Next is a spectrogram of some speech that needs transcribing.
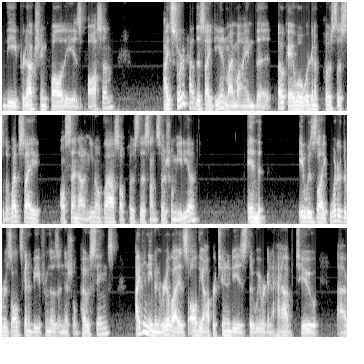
the production quality is awesome. I sort of had this idea in my mind that, okay, well, we're going to post this to the website. I'll send out an email blast. I'll post this on social media. And it was like, what are the results going to be from those initial postings? I didn't even realize all the opportunities that we were going to have to uh,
